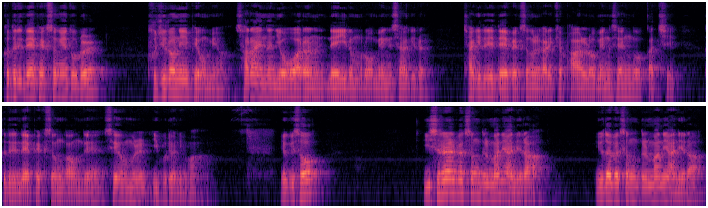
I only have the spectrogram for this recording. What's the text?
그들이 내 백성의 도를 부지런히 배우며 살아있는 여호와라는 내 이름으로 맹세하기를 자기들이 내 백성을 가리켜 바알로 맹세한 것 같이 그들이 내 백성 가운데 세움을 입으려니와 여기서 이스라엘 백성들만이 아니라 유다 백성들만이 아니라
